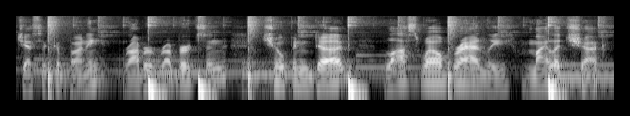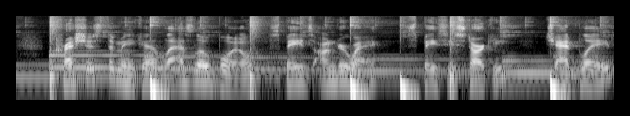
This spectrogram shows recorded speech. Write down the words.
Jessica Bunny, Robert Robertson, Chopin Doug, Loswell Bradley, Mila Chuck, Precious D'Amica, Laszlo Boyle, Spades Underway, Spacey Starkey, Chad Blade,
